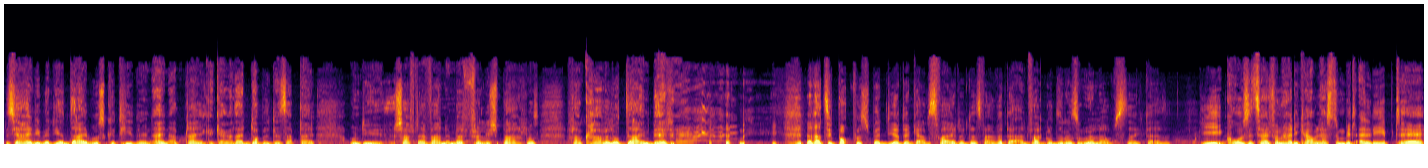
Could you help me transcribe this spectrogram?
ist ja Heidi mit ihren drei Musketieren in ein Abteil gegangen, also ein doppeltes Abteil. Und die Schaffner waren immer völlig sprachlos. Frau Kabel und drei im Bett. Dann hat sie Bockwurst spendiert, dann gab es Wein und das war immer der Anfang unseres Urlaubs. Nicht? Also. Die große Zeit von Heidi Kabel hast du miterlebt. Äh,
